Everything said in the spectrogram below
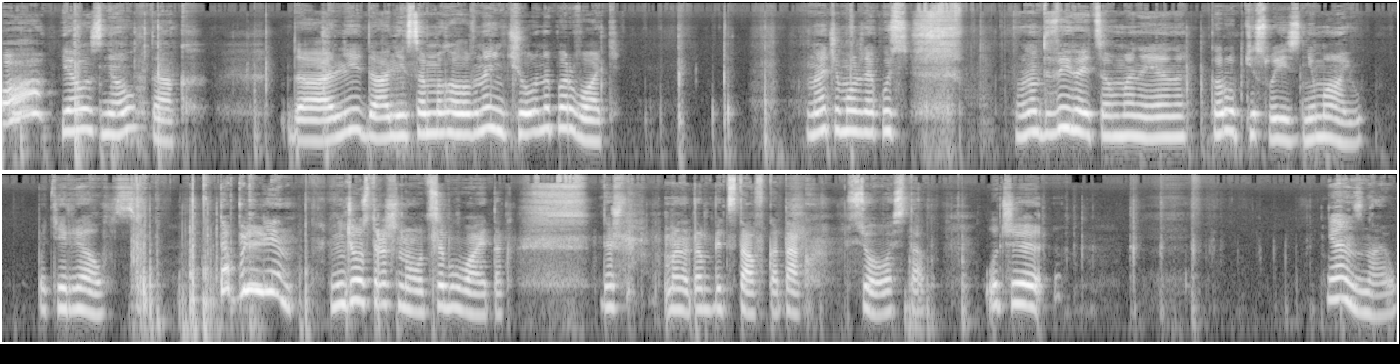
о! Я його зняв. Так. Далі, далі. Саме головне нічого не порвати. Наче можна якусь. Воно двигається в мене, я на коробки свої знімаю. Потеряв все. Та блін! Нічого страшного, це буває так. Де ж в мене там підставка? Так, все, ось так. Лучше. Я не знаю.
